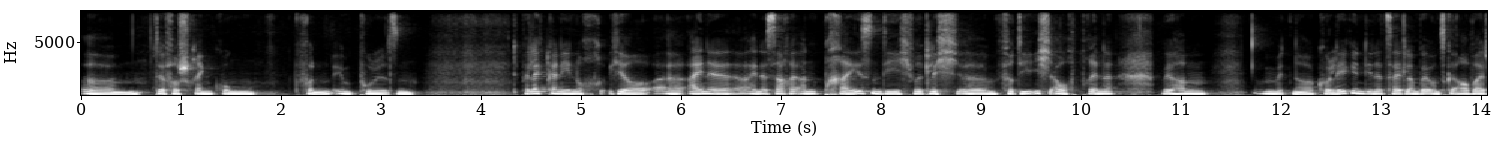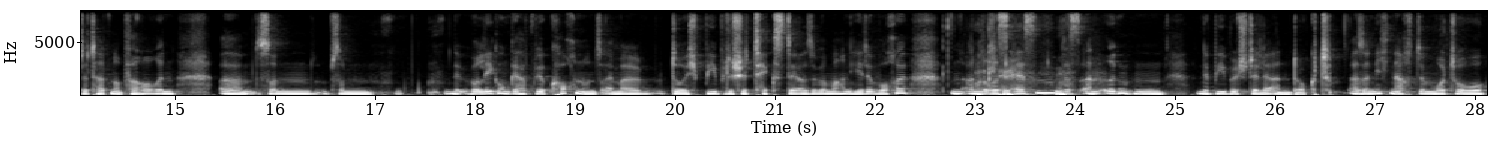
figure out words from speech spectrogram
ähm, der Verschränkung von Impulsen. Vielleicht kann ich noch hier äh, eine, eine Sache anpreisen, die ich wirklich, äh, für die ich auch brenne. Wir haben mit einer Kollegin, die eine Zeit lang bei uns gearbeitet hat, einer Pfarrerin, ähm, so, ein, so ein, eine Überlegung gehabt, wir kochen uns einmal durch biblische Texte. Also wir machen jede Woche ein anderes Okay. Essen, das an irgendeine Bibelstelle andockt. Also nicht nach dem Motto,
